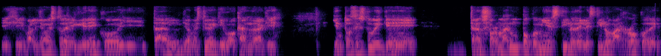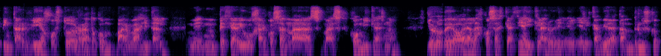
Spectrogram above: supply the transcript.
Y dije, igual yo esto del greco y tal, yo me estoy equivocando aquí. Y entonces tuve que transformar un poco mi estilo del estilo barroco de pintar viejos todo el rato con barbas y tal, me, empecé a dibujar cosas más, más cómicas, ¿no? Yo lo veo ahora las cosas que hacía y claro, el, cambio era tan brusco.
